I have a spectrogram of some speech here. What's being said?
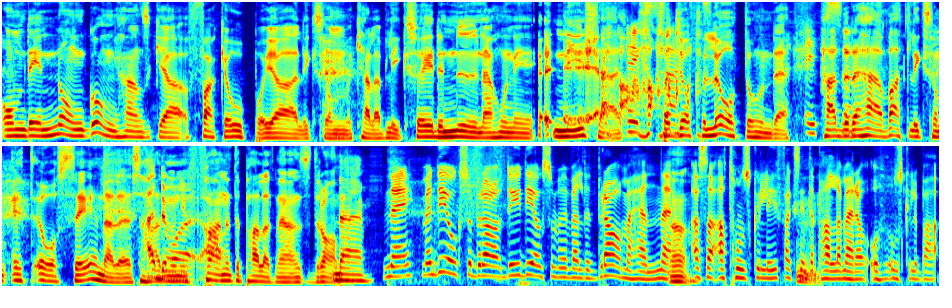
om det är någon gång han ska fucka upp och göra liksom kalla blick så är det nu när hon är nykär. För då förlåter hon det. Exakt. Hade det här varit liksom ett år senare så hade då- hon ju fan ja. inte pallat med hans drama. Nej. Nej, men det är också bra, det är det också som är väldigt bra med henne. Ja. Alltså att hon skulle ju faktiskt inte palla med det och hon skulle bara,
